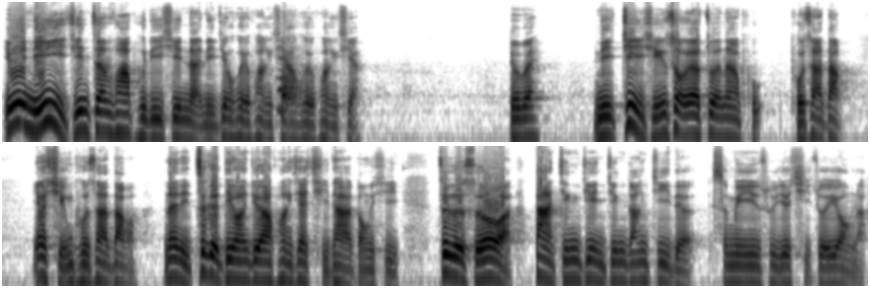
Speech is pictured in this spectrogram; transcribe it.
因为你已经真发菩提心了，你就会放下，会放下，对不对？你进行受要做那个菩菩萨道，要行菩萨道，那你这个地方就要放下其他的东西。这个时候啊，大精进金刚记的生命因素就起作用了，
